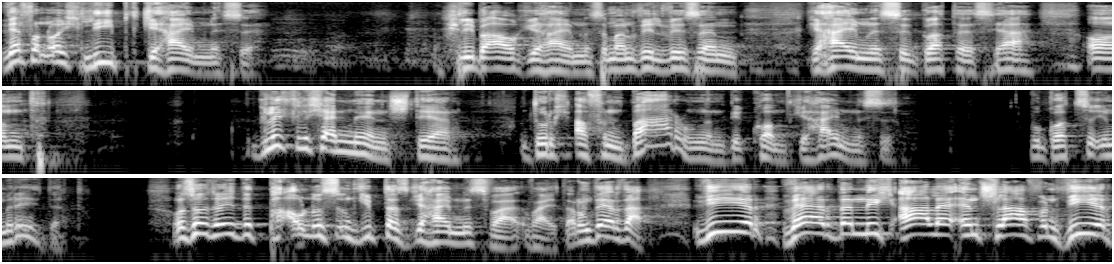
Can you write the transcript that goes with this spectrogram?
Wer von euch liebt Geheimnisse? Ich liebe auch Geheimnisse. Man will wissen, Geheimnisse Gottes, ja. Und glücklich ein Mensch, der durch Offenbarungen bekommt Geheimnisse, wo Gott zu ihm redet. Und so redet Paulus und gibt das Geheimnis weiter. Und er sagt, wir werden nicht alle entschlafen, wir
